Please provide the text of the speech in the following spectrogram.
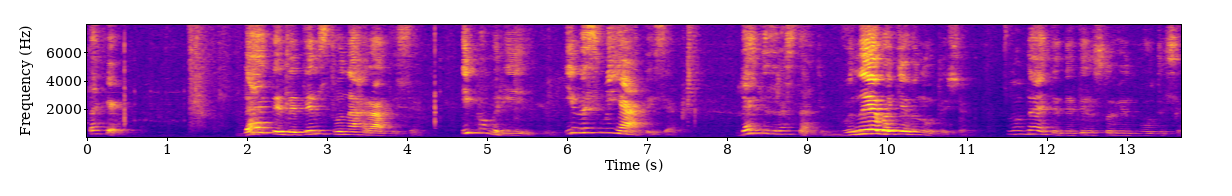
таке. Дайте дитинству награтися і помріяти, і насміятися. Дайте зростати, в небо тягнутися. Ну дайте дитинству відбутися.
